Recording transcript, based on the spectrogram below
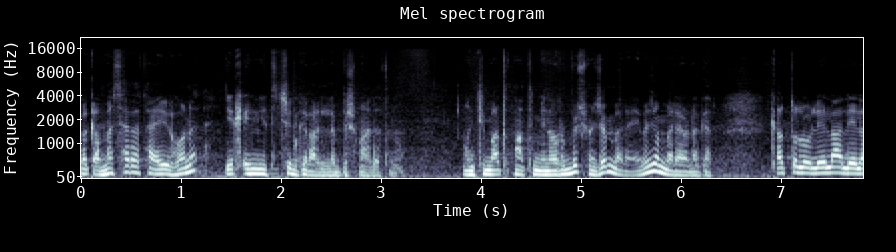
በቃ መሰረታዊ የሆነ የቅኝት ችግር አለብሽ ማለት ነው። አንቺ ማጥናት የሚኖርብሽ መጀመሪያ የመጀመሪያው ነገር፣ ቀጥሎ ሌላ ሌላ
